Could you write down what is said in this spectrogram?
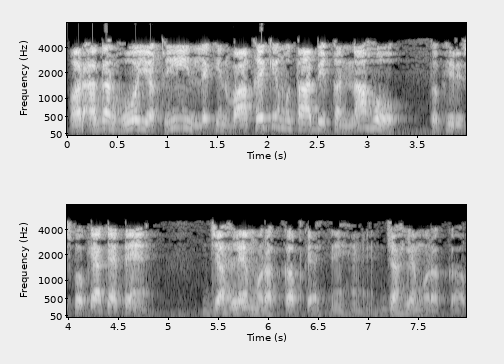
اور اگر ہو یقین لیکن واقع کے مطابق نہ ہو، تو پھر اس کو کیا کہتے ہیں؟ جہل مرکب کہتے ہیں۔ جہل مرکب۔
